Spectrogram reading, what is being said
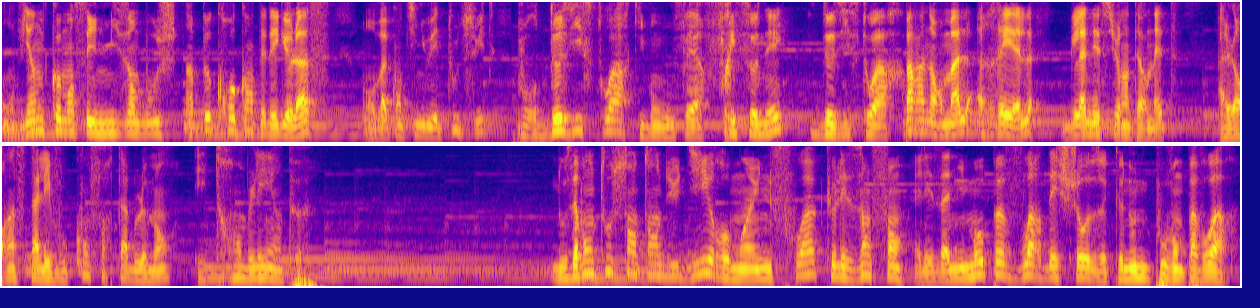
on vient de commencer une mise en bouche un peu croquante et dégueulasse. On va continuer tout de suite pour deux histoires qui vont vous faire frissonner. Deux histoires paranormales, réelles, glanées sur internet. Alors installez-vous confortablement et tremblez un peu. Nous avons tous entendu dire au moins une fois que les enfants et les animaux peuvent voir des choses que nous ne pouvons pas voir.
